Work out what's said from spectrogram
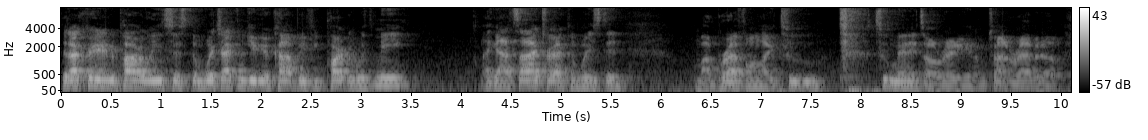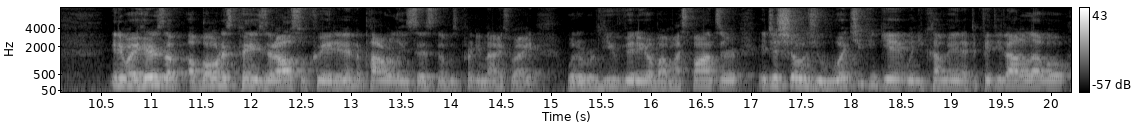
that I created in the Power Lead system, which I can give you a copy if you partner with me. I got sidetracked and wasted my breath on like two two minutes already, and I'm trying to wrap it up. Anyway, here's a, a, bonus page that I also created in the Power Powerlead system. It's pretty nice, right? With a review video by my sponsor. It just shows you what you can get when you come in at the $50 level,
